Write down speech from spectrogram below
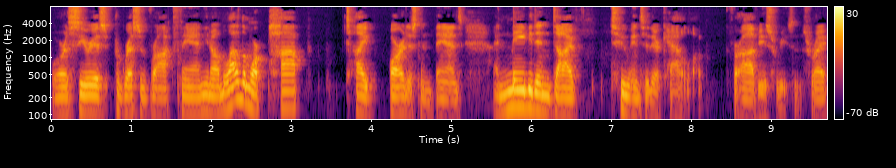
or a serious progressive rock fan, you know, a lot of the more pop type artists and bands, I maybe didn't dive too into their catalog for obvious reasons, right?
